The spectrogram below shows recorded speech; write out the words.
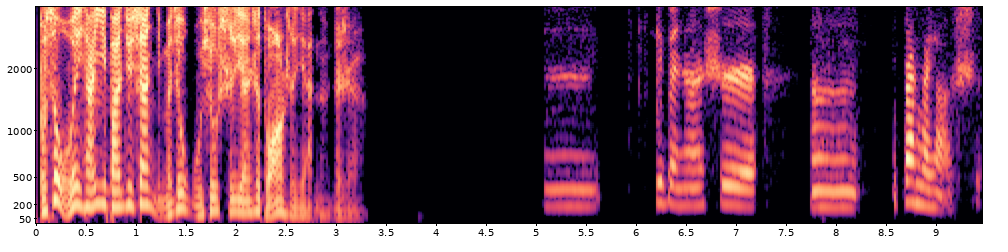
不是，我问一下，一般就像你们这午休时间是多长时间呢？这是？嗯，基本上是嗯半个小时。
